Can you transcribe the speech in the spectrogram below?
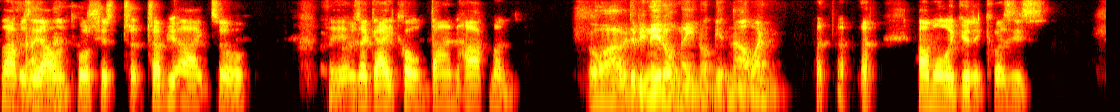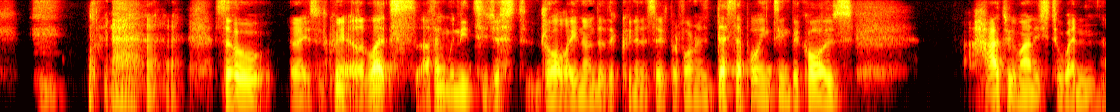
That was the Alan Porteous tri- tribute act. So uh, it was a guy called Dan Hartman. Oh, I would have been there all night not getting that one. I'm only good at quizzes. so right, so the Queen. Let's. I think we need to just draw a line under the Queen of the South performance. Disappointing because had we managed to win,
